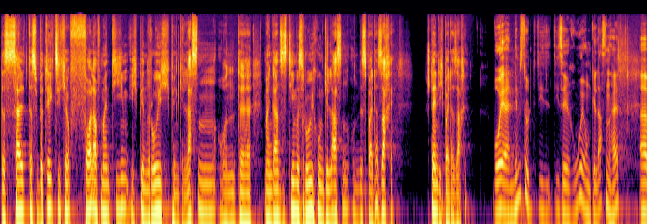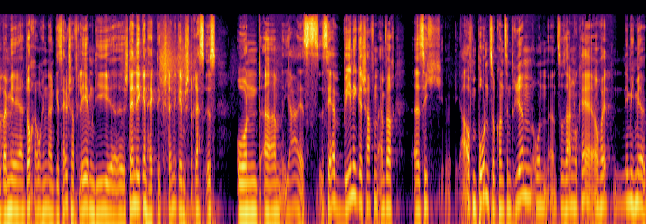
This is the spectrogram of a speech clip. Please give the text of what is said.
das ist halt, das überträgt sich voll auf mein Team. Ich bin ruhig, ich bin gelassen und äh, mein ganzes Team ist ruhig und gelassen und ist bei der Sache. Ständig bei der Sache woher nimmst du die, diese Ruhe und Gelassenheit, äh, weil wir ja doch auch in einer Gesellschaft leben, die äh, ständig in Hektik, ständig im Stress ist und ähm, ja, es sehr wenige schaffen einfach äh, sich ja, auf den Boden zu konzentrieren und äh, zu sagen, okay, heute nehme ich mir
